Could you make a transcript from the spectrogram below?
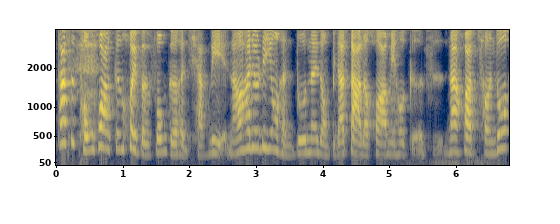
他是童话跟绘本风格很强烈，然后他就利用很多那种比较大的画面或格子，那画很多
